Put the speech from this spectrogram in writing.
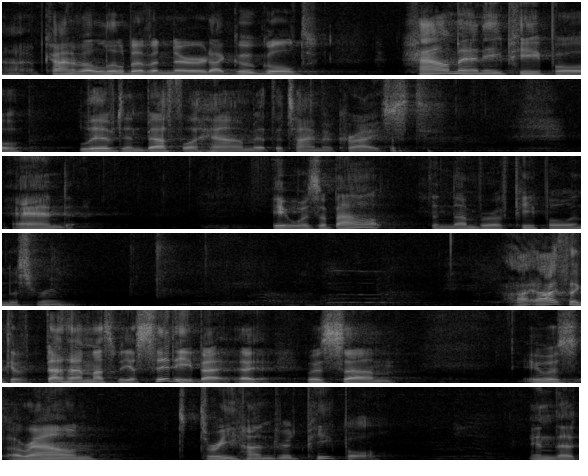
I'm kind of a little bit of a nerd. I Googled how many people lived in Bethlehem at the time of Christ. And it was about the number of people in this room. I, I think of Bethlehem must be a city, but it was, um, it was around 300 people in the,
